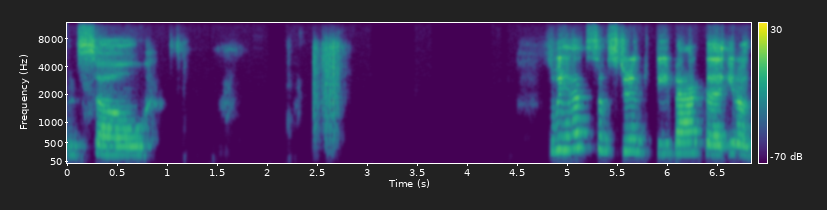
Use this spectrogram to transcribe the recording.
And so So we had some student feedback that, you know,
